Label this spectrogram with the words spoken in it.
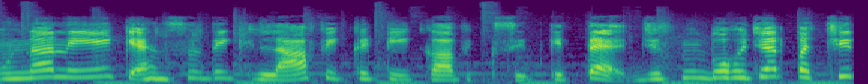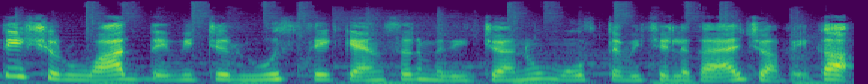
ਉਹਨਾਂ ਨੇ ਕੈਂਸਰ ਦੇ ਖਿਲਾਫ ਇੱਕ ਟੀਕਾ ਵਿਕਸਿਤ ਕੀਤਾ ਹੈ ਜਿਸ ਨੂੰ 2025 ਦੀ ਸ਼ੁਰੂਆਤ ਦੇ ਵਿੱਚ ਰੂਸ ਦੇ ਕੈਂਸਰ ਮਰੀਜ਼ਾਂ ਨੂੰ ਮੁਫਤ ਵਿੱਚ ਲਗਾਇਆ ਜਾਵੇਗਾ।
